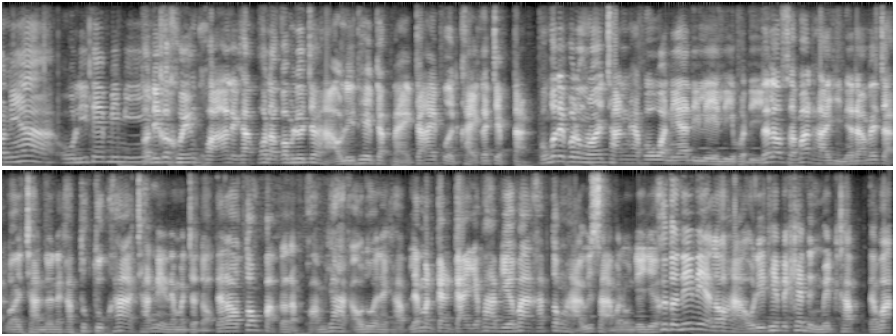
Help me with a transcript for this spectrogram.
ตอนเนี้ยโอริเทพไม่มี ตอนนี้ก็เคว้งคว้างเลยครับ เพราะเราก็ไม่รู้จะหาโอริเทพจากไหน จะให้เปิดไข่ก็เจ็บตังค์ผมก็ได้ไปลงร้อยชั้นครับ เพราะวันนี้ดีเลย์รีพอดี และเราสามารถหาหินอดำได้จากร้อยชั้นด้วยนะครับ ทุกๆ 5 ชั้นเนี่ยมันจะดรอปแต่เราต้องปรับระดับความยากเอาด้วยนะครับ และมันกันไกายภาพเยอะมากครับ ต้องหาวิสามาลงเยอะๆ คือตอนนี้เนี่ยเราหาโอริเทพได้แค่1เม็ดครับ แต่ว่า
